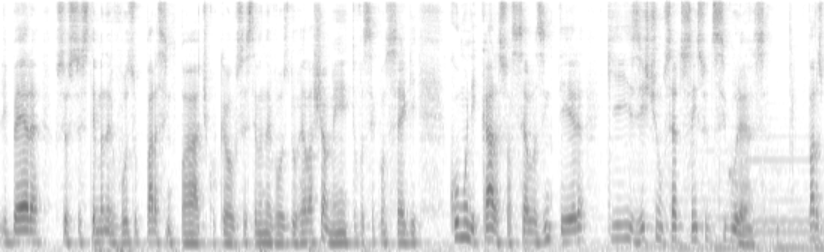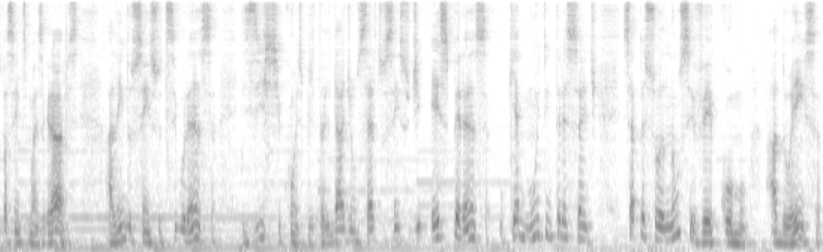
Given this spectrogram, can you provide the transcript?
libera o seu sistema nervoso parasimpático, que é o sistema nervoso do relaxamento, você consegue comunicar às suas células inteiras que existe um certo senso de segurança. Para os pacientes mais graves, além do senso de segurança, existe com a espiritualidade um certo senso de esperança, o que é muito interessante. Se a pessoa não se vê como a doença,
